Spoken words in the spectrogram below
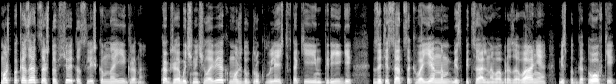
Может показаться, что все это слишком наиграно. Как же обычный человек может вдруг влезть в такие интриги, затесаться к военным без специального образования, без подготовки,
